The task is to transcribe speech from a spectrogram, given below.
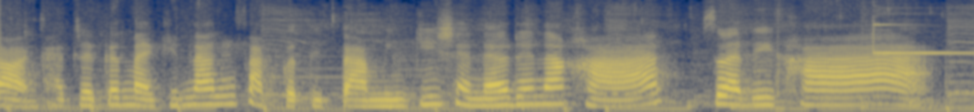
ก่อนค่ะ เจอกันใหม่คลิปหน้าฝากกดติดตามมิงกี้ชาแนลด้วยนะคะ สวัสดีค่ะ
